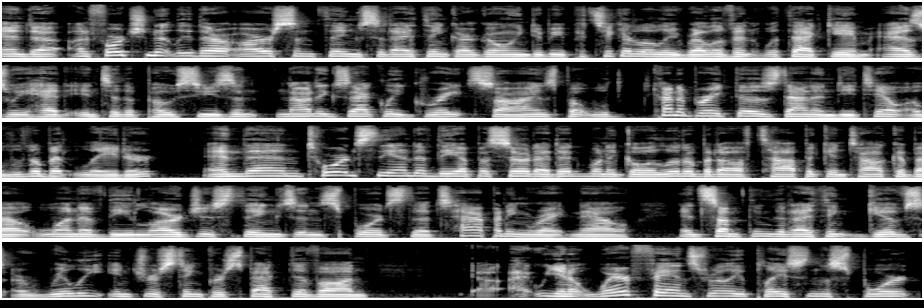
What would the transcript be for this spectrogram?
and uh, unfortunately, there are some things that I think are going to be particularly relevant with that game as we head into the postseason. Not exactly great signs, but we'll kind of break those down in detail a little bit later. And then towards the end of the episode, I did want to go a little bit off topic and talk about one of the largest things in sports that's happening right now, and something that I think gives a really interesting perspective on, uh, you know, where fans really place in the sport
